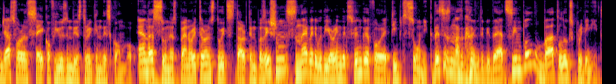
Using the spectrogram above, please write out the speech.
just for the sake of using this trick in this combo. And as soon as pen returns to its starting position, snap it with your index finger for a tipped Sonic. This is not going to be that simple, but looks pretty neat.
